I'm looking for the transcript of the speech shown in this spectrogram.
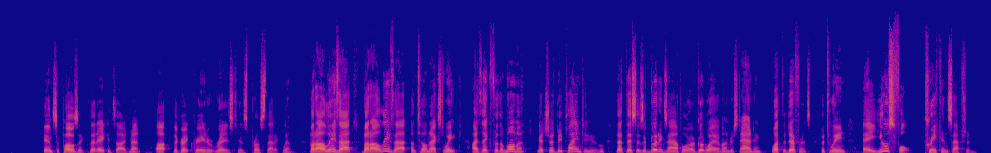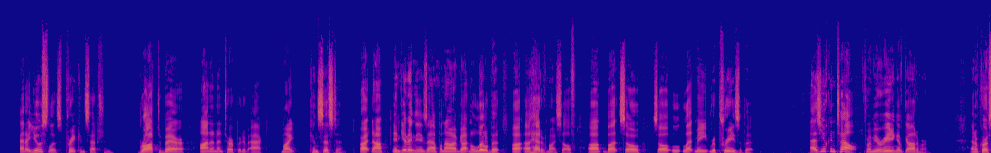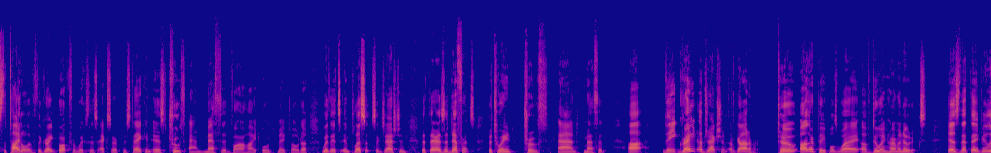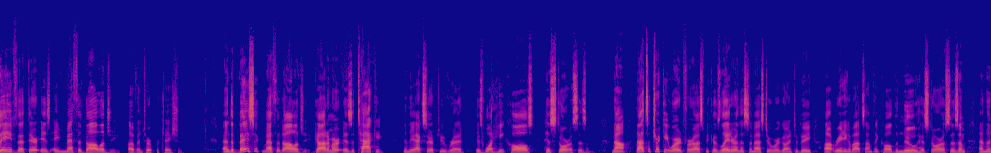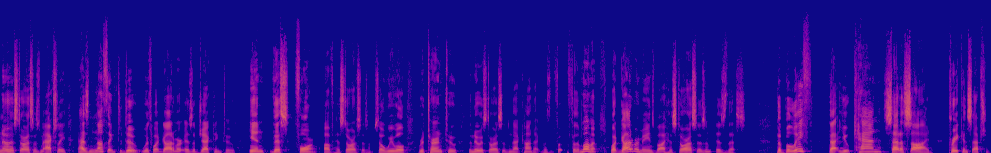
in supposing that Akenside meant uh, the great creator raised his prosthetic limb. But I'll leave that, but I'll leave that until next week. I think for the moment it should be plain to you that this is a good example or a good way of understanding what the difference between a useful preconception and a useless preconception brought to bear on an interpretive act might consist in. All right, now in giving the example now I've gotten a little bit uh, ahead of myself, uh, but so, so let me reprise a bit. As you can tell from your reading of Gadamer, and of course, the title of the great book from which this excerpt is taken is Truth and Method, Wahrheit und Methode, with its implicit suggestion that there is a difference between truth and method. Uh, the great objection of Gadamer to other people's way of doing hermeneutics is that they believe that there is a methodology of interpretation. And the basic methodology Gadamer is attacking in the excerpt you've read is what he calls historicism. Now, that's a tricky word for us because later in the semester we're going to be uh, reading about something called the New Historicism. And the New Historicism actually has nothing to do with what Gadamer is objecting to in this form of historicism. So we will return to the new historicism in that context. But for, for the moment, what Gadamer means by historicism is this the belief that you can set aside preconception.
